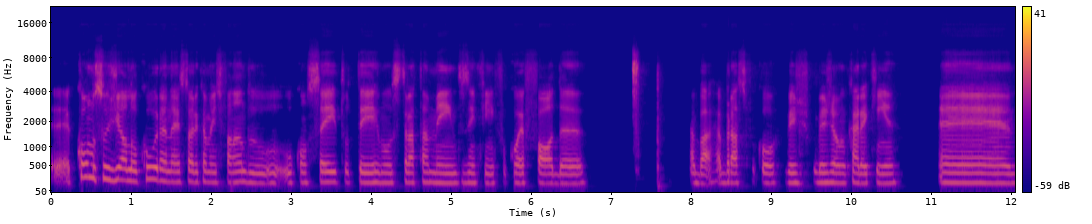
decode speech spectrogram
é, como surgiu a loucura, né? Historicamente falando, o, o conceito, termos, tratamentos, enfim, Foucault é foda. Abraço, Foucault. Beijo, beijão, carequinha. É...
